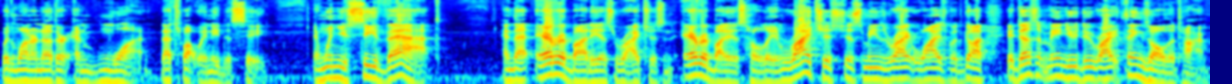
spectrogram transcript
with one another and one. That's what we need to see. And when you see that, and that everybody is righteous and everybody is holy, and righteous just means right, wise with God. It doesn't mean you do right things all the time.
